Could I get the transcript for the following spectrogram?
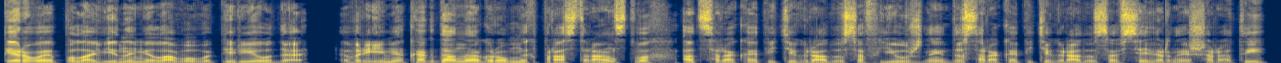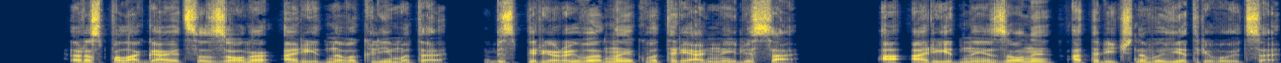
Первая половина мелового периода – время, когда на огромных пространствах от 45 градусов южной до 45 градусов северной широты располагается зона аридного климата, без перерыва на экваториальные леса, а аридные зоны отлично выветриваются,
